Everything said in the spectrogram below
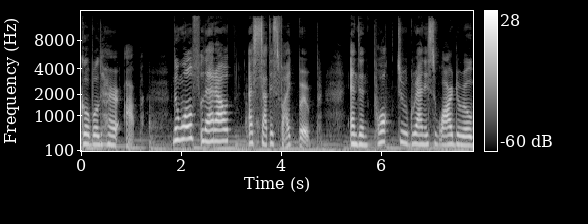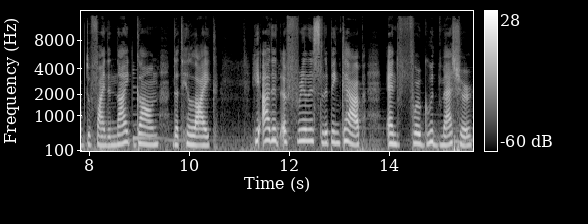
gobbled her up. The wolf let out a satisfied burp and then poked through Granny's wardrobe to find a nightgown that he liked. He added a frilly sleeping cap and, for good measure,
